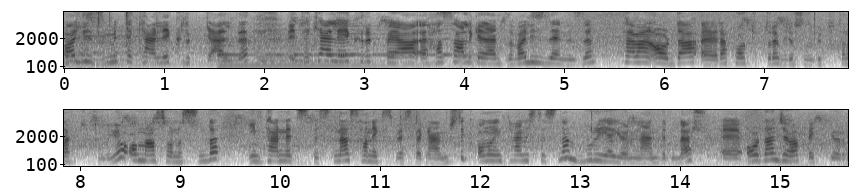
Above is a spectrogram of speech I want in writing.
valizimi tekerleği kırık geldi. E, tekerleği kırık veya e, hasarlı gelen valizlerinizi hemen orada e, rapor tutturabiliyorsunuz. Bir tutanak tutuluyor. Ondan sonrasında internet sitesinden Sun Express'e gelmiştik. Onun internet sitesinden buraya yönlendirdiler. E, oradan cevap bekliyorum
